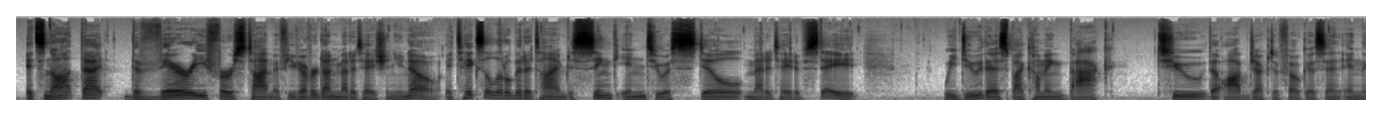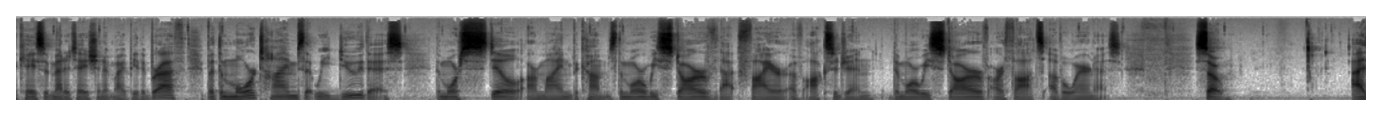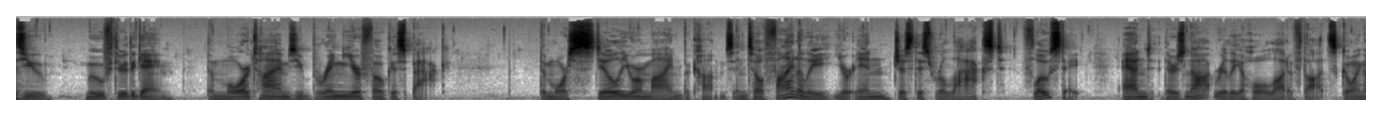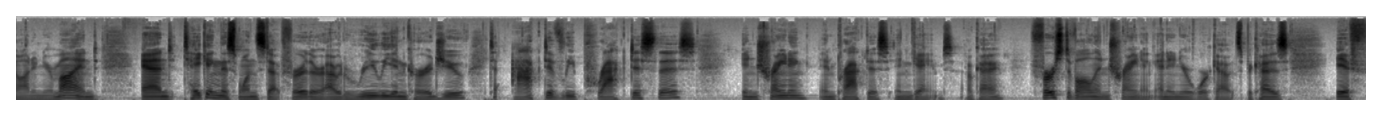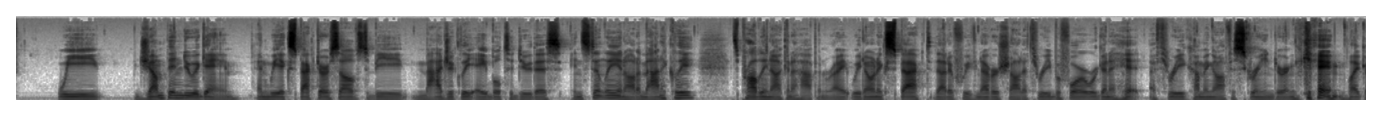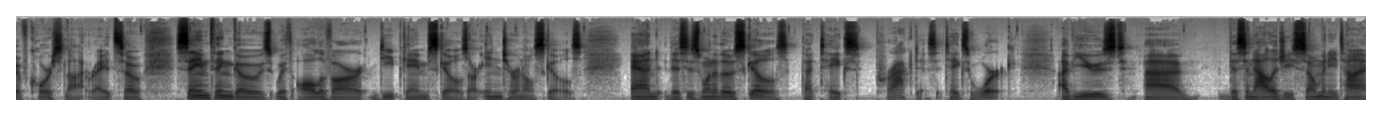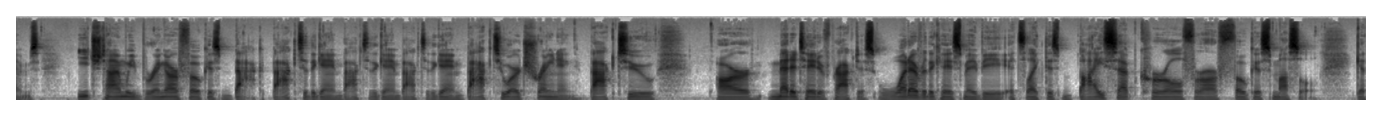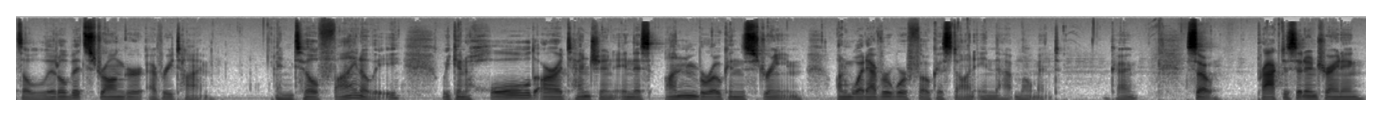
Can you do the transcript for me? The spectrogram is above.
it's not that the very first time, if you've ever done meditation, you know it takes a little bit of time to sink into a still meditative state. We do this by coming back to the object of focus. And in the case of meditation, it might be the breath. But the more times that we do this, the more still our mind becomes, the more we starve that fire of oxygen, the more we starve our thoughts of awareness. So, as you move through the game, the more times you bring your focus back, the more still your mind becomes until finally you're in just this relaxed flow state and there's not really a whole lot of thoughts going on in your mind. And taking this one step further, I would really encourage you to actively practice this in training, in practice, in games. Okay. first of all in training and in your workouts, because if we jump into a game and we expect ourselves to be magically able to do this instantly and automatically, it's probably not going to happen, right? We don't expect that if we've never shot a three before, we're going to hit a three coming off a screen during a game. Like, of course not, right? So, same thing goes with all of our deep game skills, our internal skills. And this is one of those skills that takes practice, it takes work. I've used uh, this analogy so many times each time we bring our focus back, back to the game, back to the game, back to the game, back to our training, back to our meditative practice, whatever the case may be, it's like this bicep curl for our focus muscle. It gets a little bit stronger every time until finally we can hold our attention in this unbroken stream on whatever we're focused on in that moment. Okay? So, practice it in training,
